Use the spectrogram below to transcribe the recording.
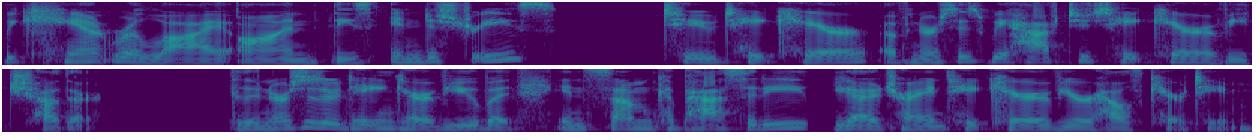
we can't rely on these industries to take care of nurses. We have to take care of each other. The nurses are taking care of you, but in some capacity, you got to try and take care of your healthcare team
